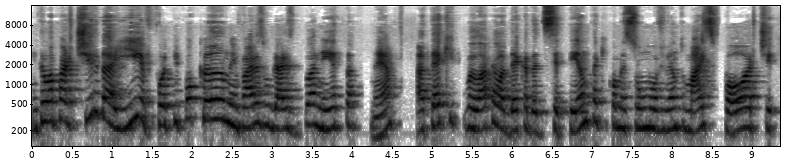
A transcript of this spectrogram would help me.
Então, a partir daí, foi pipocando em vários lugares do planeta, né? Até que lá pela década de 70 que começou um movimento mais forte,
